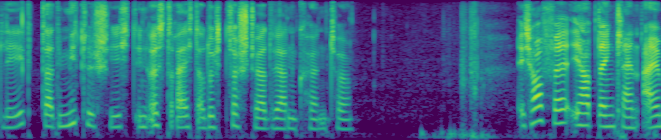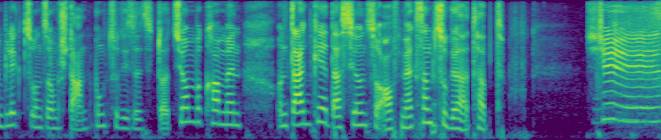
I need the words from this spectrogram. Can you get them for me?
legt, da die Mittelschicht in Österreich dadurch zerstört werden könnte. Ich hoffe, ihr habt einen kleinen Einblick zu unserem Standpunkt zu dieser Situation bekommen und danke, dass ihr uns so aufmerksam zugehört habt. Tschüss!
